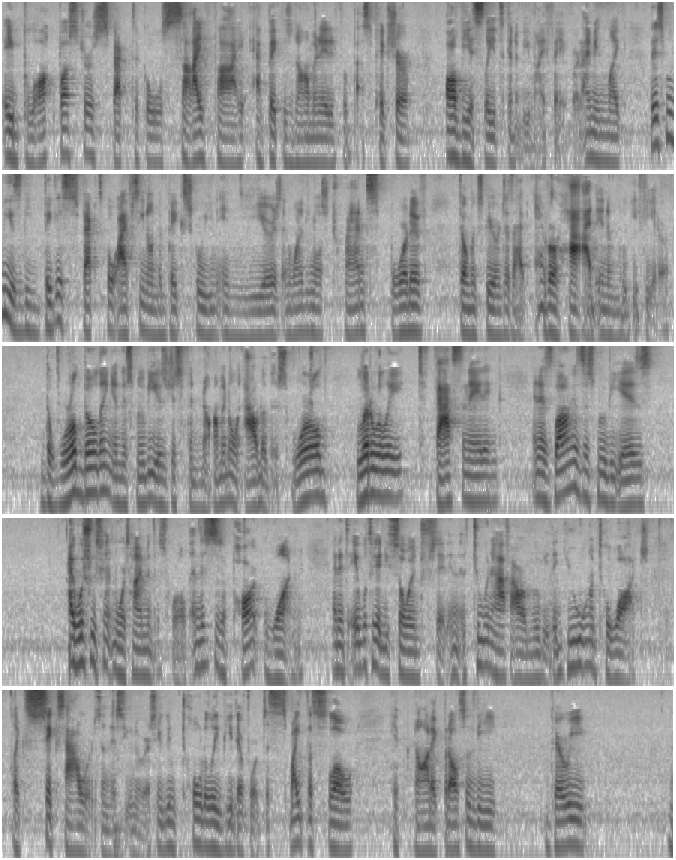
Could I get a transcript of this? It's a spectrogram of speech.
a blockbuster spectacle sci-fi epic is nominated for Best Picture, obviously it's gonna be my favorite. I mean, like this movie is the biggest spectacle I've seen on the big screen in years and one of the most transportive film experiences I've ever had in a movie theater. The world building in this movie is just phenomenal and out of this world. Literally, it's fascinating. And as long as this movie is, I wish we spent more time in this world. And this is a part one. And it's able to get you so interested in a two and a half hour movie that you want to watch like six hours in this universe. You can totally be there for it, despite the slow, hypnotic, but also the very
